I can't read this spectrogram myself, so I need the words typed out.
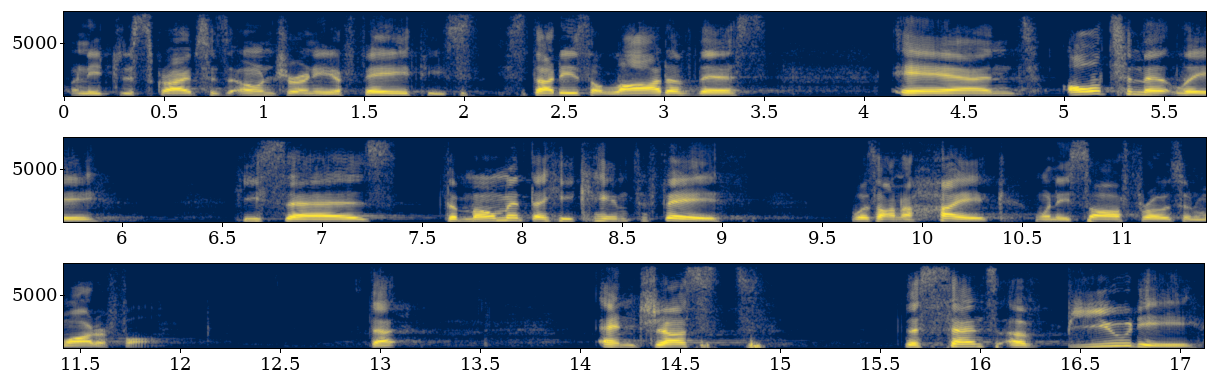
when he describes his own journey of faith, he studies a lot of this. And ultimately, he says the moment that he came to faith was on a hike when he saw a frozen waterfall. That, and just the sense of beauty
